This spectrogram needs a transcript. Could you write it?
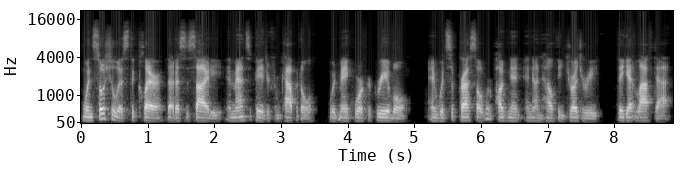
When socialists declare that a society emancipated from capital would make work agreeable and would suppress all repugnant and unhealthy drudgery, they get laughed at.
